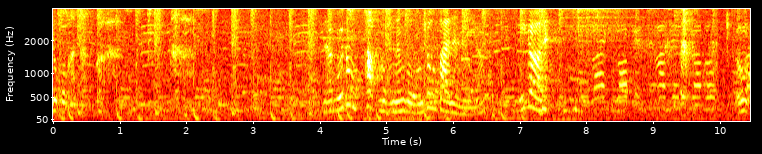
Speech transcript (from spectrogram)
요거 같았어. 나 보통 밥 먹는 거 엄청 빠르네요. 이거. 어.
